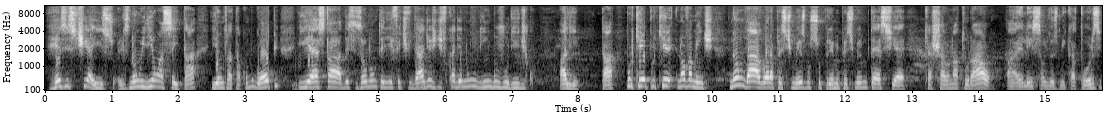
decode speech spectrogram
resistir a isso. Eles não iriam aceitar, iam tratar como golpe, e esta decisão não teria efetividade e a gente ficaria num limbo jurídico ali. Tá? Por quê? Porque, novamente, não dá agora para este mesmo Supremo e para este mesmo TSE que acharam natural a eleição de 2014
